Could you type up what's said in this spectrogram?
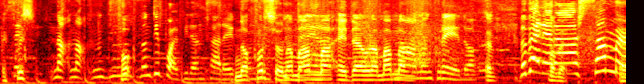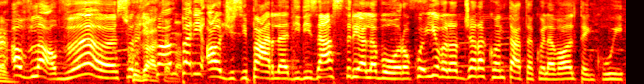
E Sei- questo- No, no, non, Fo- non ti puoi fidanzare No, con forse è una tutte le- mamma ed è una mamma- No, non credo Eh, Va bene, era vabbè. Summer Eh. of Love eh, su Radio Scusate, Company Oggi si parla di disastri al lavoro Que- Io ve l'ho già raccontata quella volta in cui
